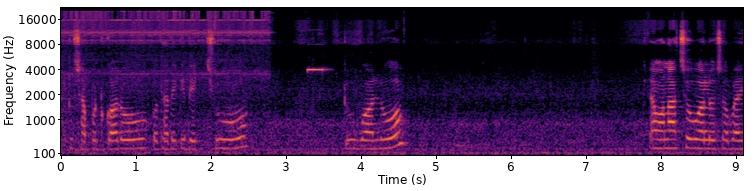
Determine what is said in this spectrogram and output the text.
একটু সাপোর্ট করো। কোথা থেকে দেখছ? একটু বলো। কেমন আছো বলো সবাই?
